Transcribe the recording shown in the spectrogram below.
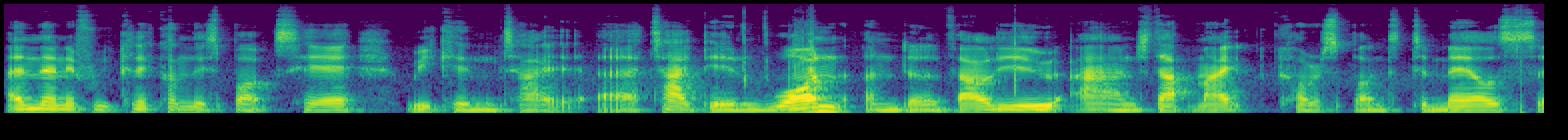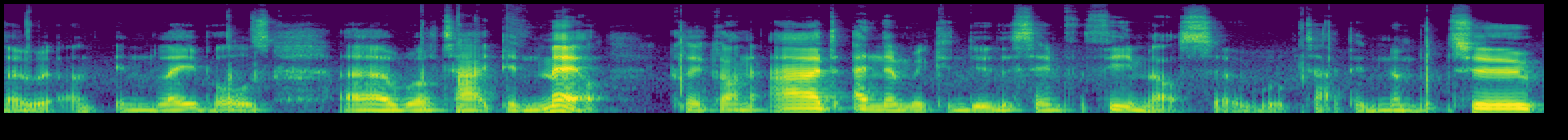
And then if we click on this box here we can ty uh, type in 1 under value and that might correspond to males so in labels uh, we'll type in male click on add and then we can do the same for females so we'll type in number two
